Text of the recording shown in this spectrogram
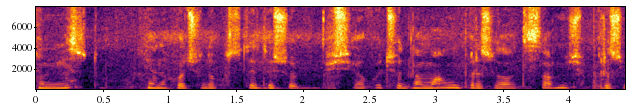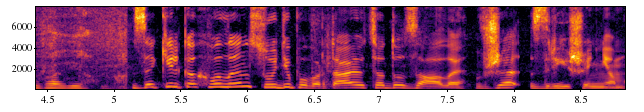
по місту. Я не хочу допустити, щоб ще хоч одна мама пережила те саме, що переживаю я. За кілька хвилин судді повертаються до зали вже з рішенням.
